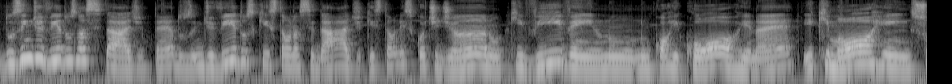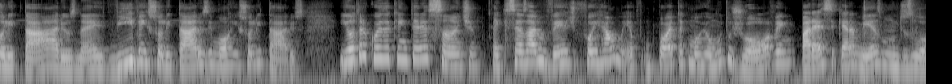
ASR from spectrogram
dos indivíduos na cidade, né? Dos indivíduos que estão na cidade, que estão nesse cotidiano, que vivem num corre-corre, né? E que morrem solitários, né? Vivem solitários e morrem solitários. E outra coisa que é interessante é que Cesário Verde foi realmente um poeta que morreu muito jovem, parece que era mesmo um deslocado,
